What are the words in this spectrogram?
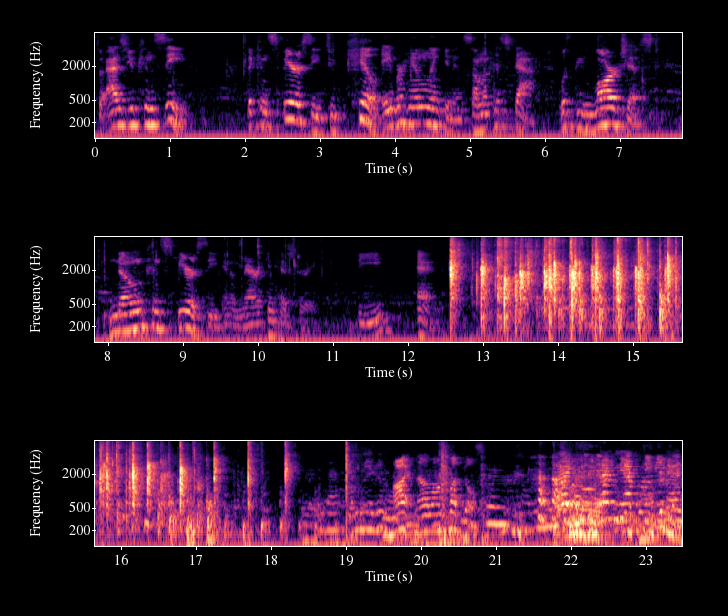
So as you can see, the conspiracy to kill Abraham Lincoln and some of his staff was the largest known conspiracy in American history. The end. Alright, now I'm on Club Goals. Alright, the Apple TV, man.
